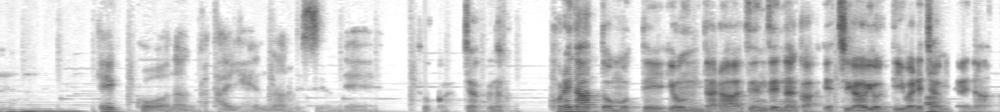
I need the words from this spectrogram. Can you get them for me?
うん結構なんか大変なんですよね。そっか。じゃあ、なんか、これだと思って読んだら、全然なんか、いや、違うよって言われちゃうみたいな。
